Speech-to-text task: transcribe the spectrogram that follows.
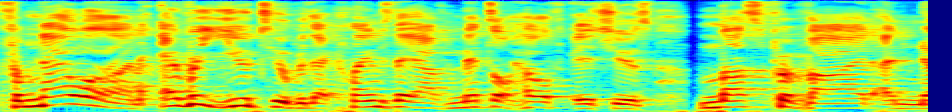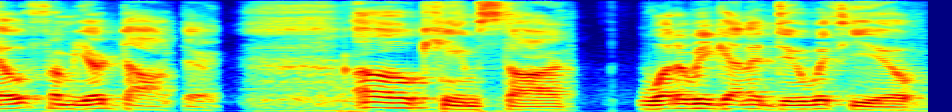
From now on, every YouTuber that claims they have mental health issues must provide a note from your doctor. Oh, Keemstar, what are we gonna do with you?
